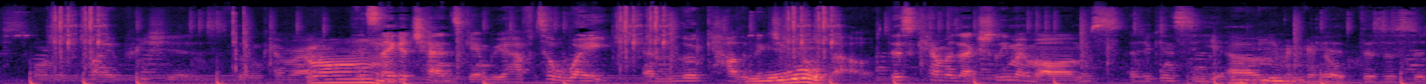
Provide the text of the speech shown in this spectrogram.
This I appreciate film camera. Oh. It's like a chance game where you have to wait and look how the picture Whoa. comes out. This camera is actually my mom's. As you can see, um, it, this is the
